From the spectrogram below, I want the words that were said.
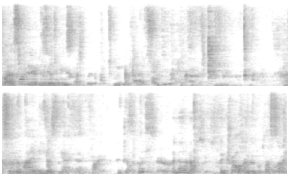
plus on your Zoom. So the ID is the identifier. Control plus? Uh, no, no, no, control and then the plus sign.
